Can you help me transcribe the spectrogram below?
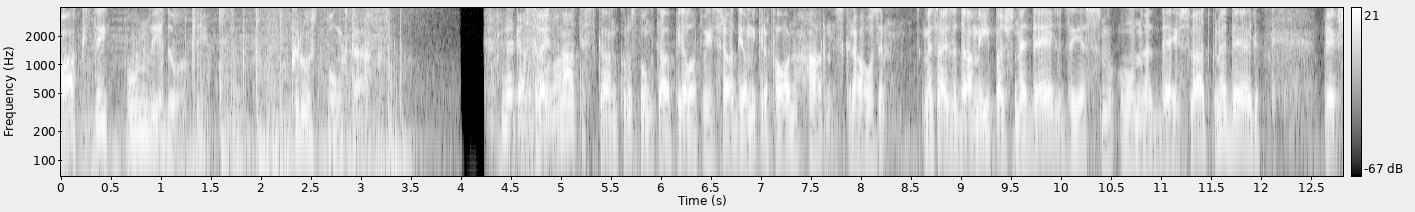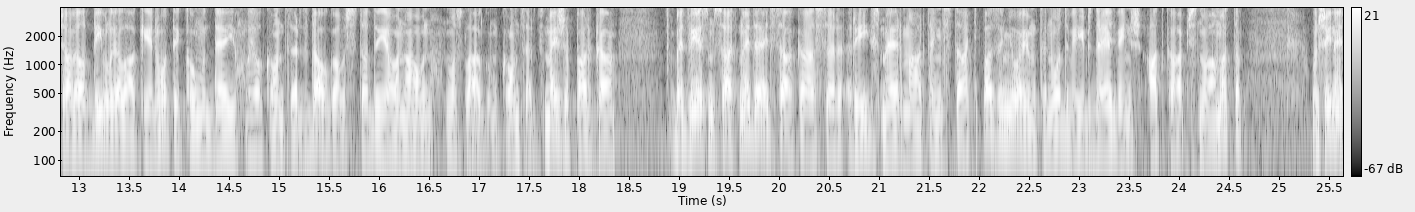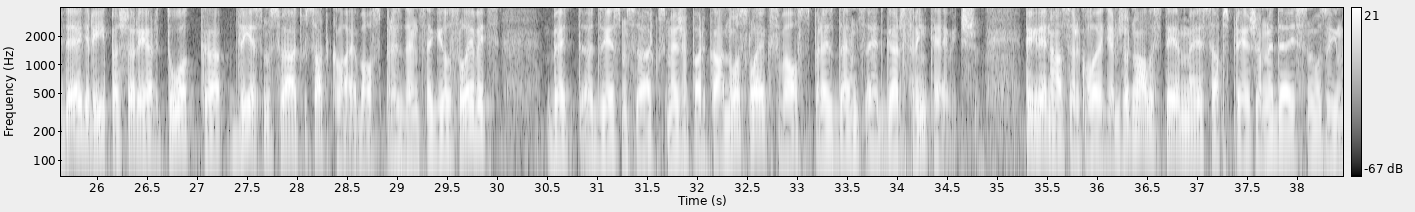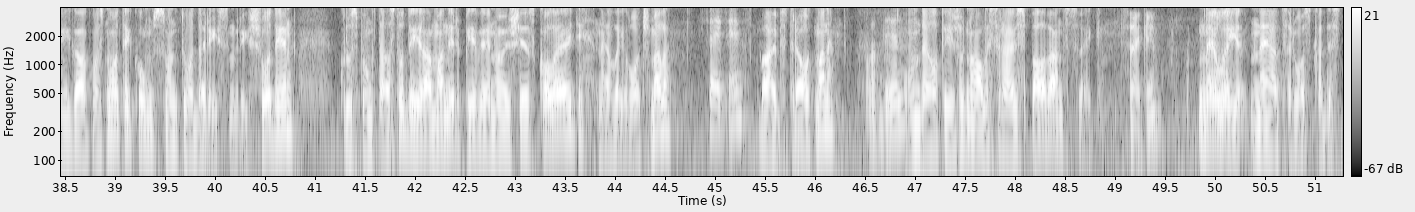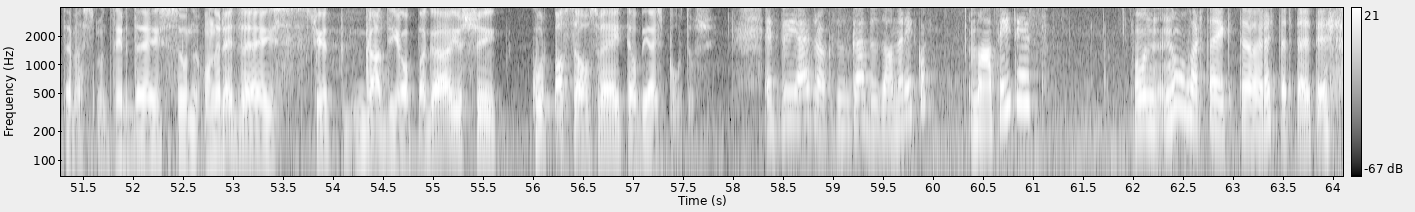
Fakti un viedokļi. Krustpunktā. Sveicināti! Skan krustpunktā pie Latvijas radio mikrofona Hārnes Krause. Mēs aizvedām īpašu nedēļu, dziesmu un dēļu svētku nedēļu. Priekšā vēl divi lielākie notikumi - deju lielkoncerts Daugavas stadionā un noslēguma koncerts Meža parkā. Bet dziesmu svētku nedēļa sākās ar Rīgas mēra Mārtiņa Stāķa paziņojumu, ka nodevības dēļ viņš atkāpjas no amata. Un šī nedēļa ir īpaša arī ar to, ka dziesmu svētkus atklāja valsts prezidents Egils Levits, bet dziesmu svētkus meža parkā noslēgs valsts prezidents Edgars Rinkēvičs. Piektdienās ar kolēģiem žurnālistiem mēs apspriežam nedēļas nozīmīgākos notikumus, un to darīsim arī šodien. Kruspunktā studijā man ir pievienojušies kolēģi Nelija Ločmele, Sveiciens! Baiba Strautmane Labdien! un Delfijas žurnālists Raivs Palvēns. Sveiki! Sveiki! Nelija, neatceros, kad es tevi esmu dzirdējis un, un redzējis. Šķiet, gadi jau pagājuši. Kur pasaules veidi tev bija aizpūtuši? Es biju aizbraukusi uz gadu uz Ameriku mācīties. Un, nu, var teikt, restartēties.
